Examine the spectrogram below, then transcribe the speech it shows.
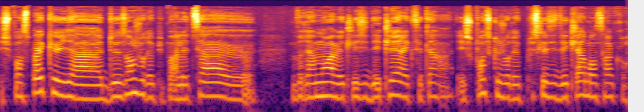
je pense pas qu'il y a deux ans, j'aurais pu parler de ça. Euh, vraiment avec les idées claires, etc. Et je pense que j'aurai plus les idées claires dans 5 ans.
